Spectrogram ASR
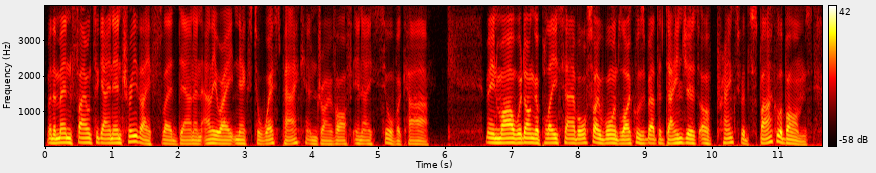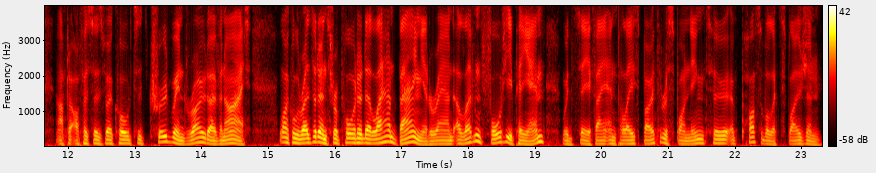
When the men failed to gain entry, they fled down an alleyway next to Westpac and drove off in a silver car. Meanwhile, Wodonga police have also warned locals about the dangers of pranks with sparkler bombs after officers were called to Trudewind Road overnight. Local residents reported a loud bang at around 11:40 p.m., with CFA and police both responding to a possible explosion.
